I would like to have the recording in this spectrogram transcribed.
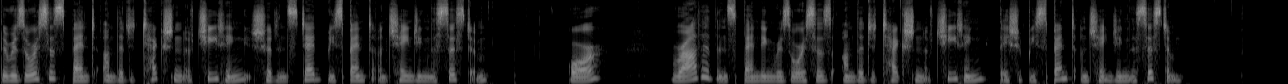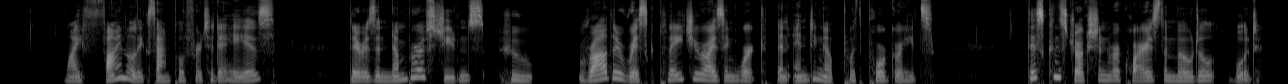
the resources spent on the detection of cheating should instead be spent on changing the system, or rather than spending resources on the detection of cheating, they should be spent on changing the system. My final example for today is there is a number of students who rather risk plagiarizing work than ending up with poor grades. This construction requires the modal would.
